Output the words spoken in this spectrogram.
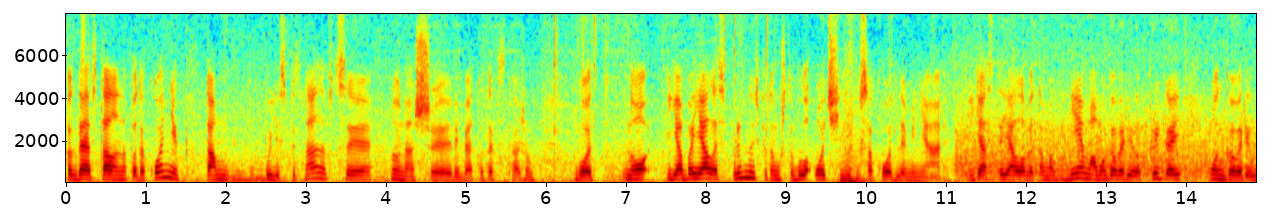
Когда я встала на подоконник, там были спецназовцы, ну, наши ребята, так скажем. Вот. Но я боялась прыгнуть, потому что было очень высоко для меня. Я стояла в этом огне, мама говорила «прыгай», он говорил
